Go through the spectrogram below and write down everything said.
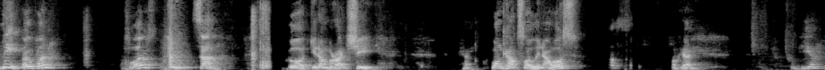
Knee. Open. Close. San. Good. Get on right. She. Okay. One count slowly now, us. Okay. From here.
